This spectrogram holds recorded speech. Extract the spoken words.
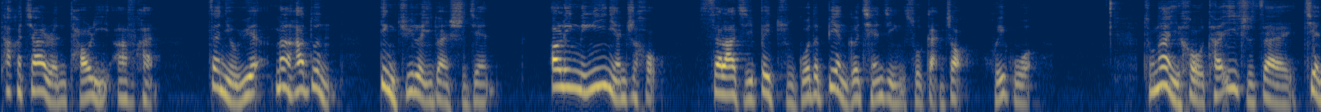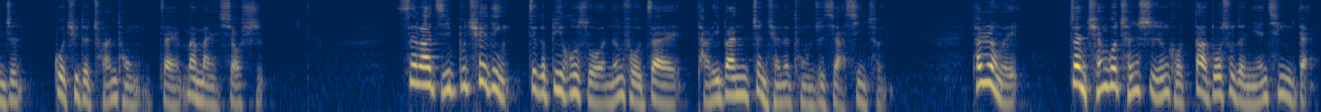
他和家人逃离阿富汗，在纽约曼哈顿定居了一段时间。二零零一年之后，塞拉吉被祖国的变革前景所感召，回国。从那以后，他一直在见证过去的传统在慢慢消失。塞拉吉不确定这个庇护所能否在塔利班政权的统治下幸存。他认为，占全国城市人口大多数的年轻一代。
